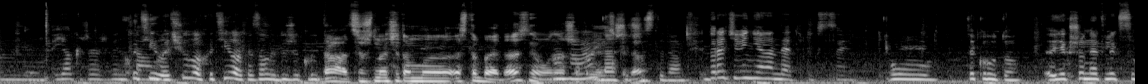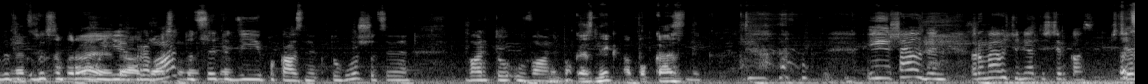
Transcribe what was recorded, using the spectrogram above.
м, як же ж він Хотіла, чула, хотіла, казали дуже круто. Да, це ж наче там е, СТБ, да, зняло наше Мгм. українське, Наша да? чисто, да. там. До речі, він є на Netflix. Цей. О, це круто. Е, Якщо Netflix Netflix забирає, викуповує да, права, класно, то це да. тоді показник того, що це варто уваги. Не показник, а показник. І ще один Ромео і Джульєта з Черкас. З Та Це ми,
